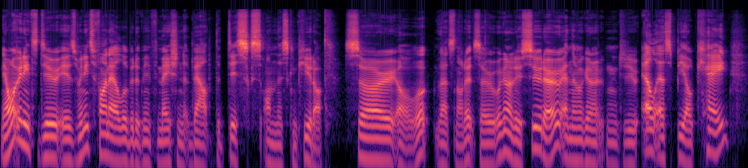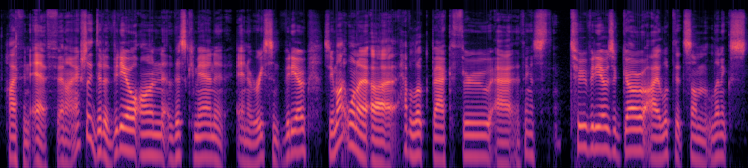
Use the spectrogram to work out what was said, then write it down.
Now what we need to do is we need to find out a little bit of information about the disks on this computer. So, oh, whoop, that's not it. So we're going to do sudo, and then we're going to do lsblk, hyphen F. And I actually did a video on this command in, a recent video, so you might want to uh, have a look back through at, I think it's two videos ago, I looked at some Linux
